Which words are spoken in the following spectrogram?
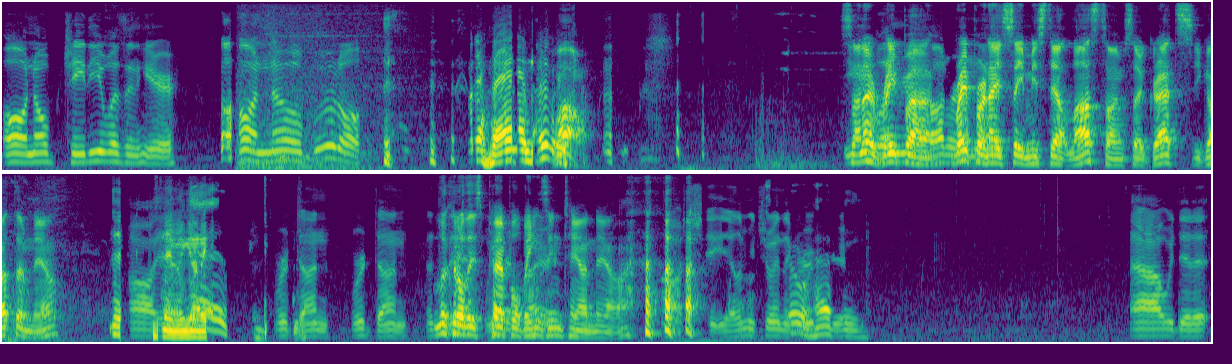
Oh no, JD wasn't here. Oh no, Boodle. Wow. So I know can blame your Reaper, Reaper and. AC missed out last time, so grats, you got them now. Oh It's yeah, never gonna- we're done. We're done. That's Look at all it. these We purple wings in town now. Oh shit, yeah, let me join the So group here. happy. Oh, we did it.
